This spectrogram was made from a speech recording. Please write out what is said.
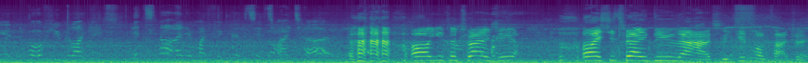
you what if you be like it's, it's not any of my fingers, it's my toe. oh, you could try and do Oh, I should try and do that actually. Good one, Patrick.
